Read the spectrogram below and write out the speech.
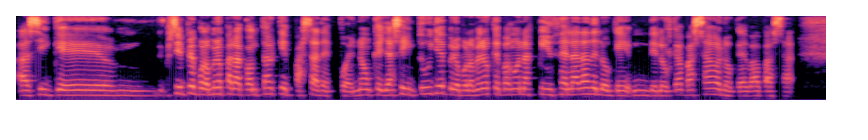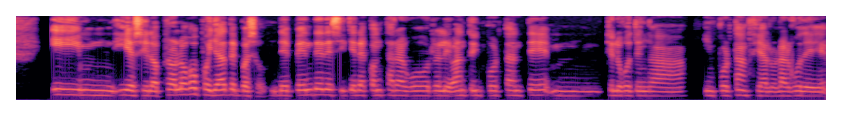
Así que mm, siempre por lo menos para contar qué pasa después, ¿no? Aunque ya se intuye, pero por lo menos que ponga unas pinceladas de lo que, de lo que ha pasado o lo que va a pasar. Y, y, eso, y los prólogos, pues ya te, pues, depende de si quieres contar algo relevante o importante mm, que luego tenga importancia a lo largo de,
